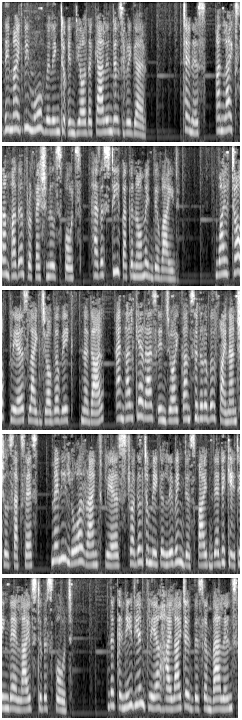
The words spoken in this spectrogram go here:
they might be more willing to endure the calendar's rigor. Tennis, unlike some other professional sports, has a steep economic divide. While top players like Djokovic, Nadal, and Alcaraz enjoy considerable financial success, many lower-ranked players struggle to make a living despite dedicating their lives to the sport. The Canadian player highlighted this imbalance,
